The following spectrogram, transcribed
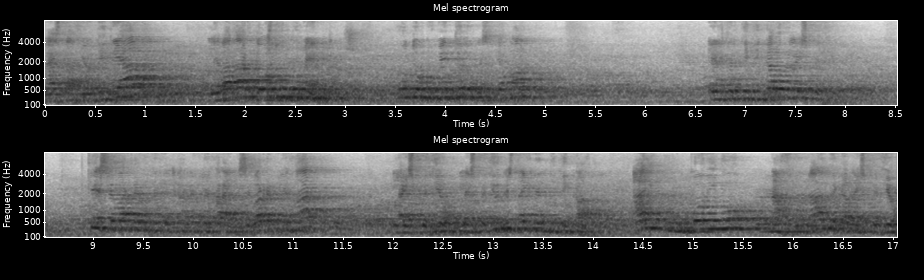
la estación de ITEA le va a dar dos documentos. Un documento lo que se llama el certificado de la inspección. ¿Qué se va a reflejar ahí? Se va a reflejar la inspección. La inspección está identificada. Hay un código nacional de cada inspección.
